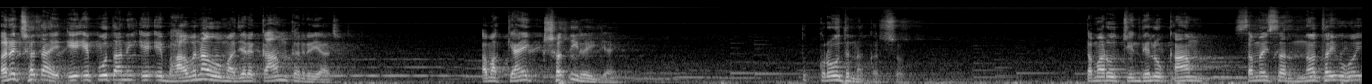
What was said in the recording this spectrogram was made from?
અને છતાંય એ એ પોતાની એ એ ભાવનાઓમાં જ્યારે કામ કરી રહ્યા છે, આમાં ક્યાંય ક્ષતિ રહી જાય. તો ક્રોધ ન કરશો. તમારું ચિંધેલું કામ સમયસર ન થયું હોય,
